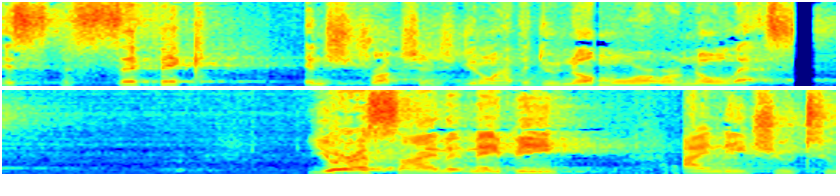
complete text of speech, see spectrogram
It's specific instructions. You don't have to do no more or no less. Your assignment may be I need you to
